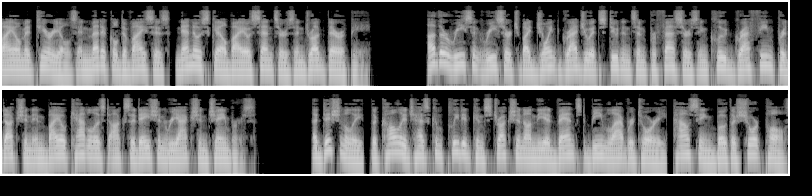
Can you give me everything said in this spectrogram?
biomaterials and medical devices, nanoscale biosensors and drug therapy. Other recent research by joint graduate students and professors include graphene production in biocatalyst oxidation reaction chambers. Additionally, the college has completed construction on the Advanced Beam Laboratory, housing both a short-pulse,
